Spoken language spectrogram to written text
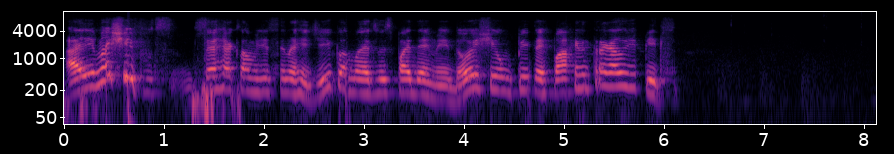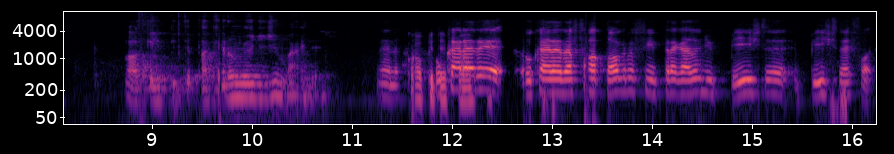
Aí, mas tipo, você reclama de cena ridícula, mas o Spider-Man 2 tinha um Peter Parker entregado de pizza. Nossa, aquele Peter Parker era humilde demais, né? né? Qual Peter O cara, Parker? era, o cara era fotógrafo, entregador de pista. Pista é foda.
